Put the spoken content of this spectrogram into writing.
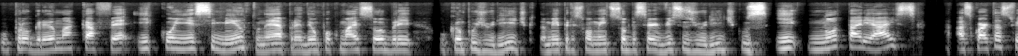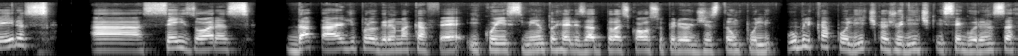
o programa Café e Conhecimento, né? Aprender um pouco mais sobre o campo jurídico, também principalmente sobre serviços jurídicos e notariais. Às quartas-feiras, às 6 horas da tarde, o programa Café e Conhecimento, realizado pela Escola Superior de Gestão Pública, Política, Jurídica e Segurança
